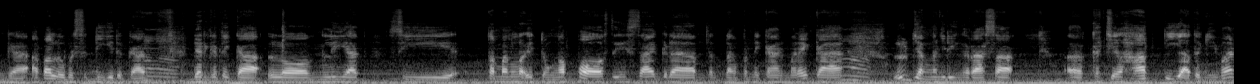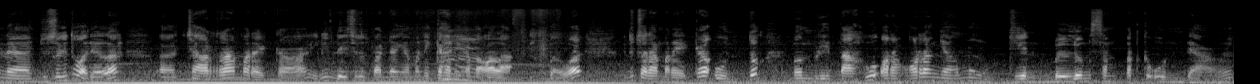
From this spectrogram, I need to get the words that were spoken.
nggak apa lo bersedih gitu kan Mm. dan ketika lo ngelihat si teman lo itu ngepost di Instagram tentang pernikahan mereka Mm. lu jangan jadi ngerasa uh, kecil hati atau gimana justru itu adalah uh, cara mereka ini dari sudut pandang yang menikah nih Hmm. kata Allah bahwa itu cara mereka untuk memberitahu orang-orang yang mungkin belum sempat keundang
